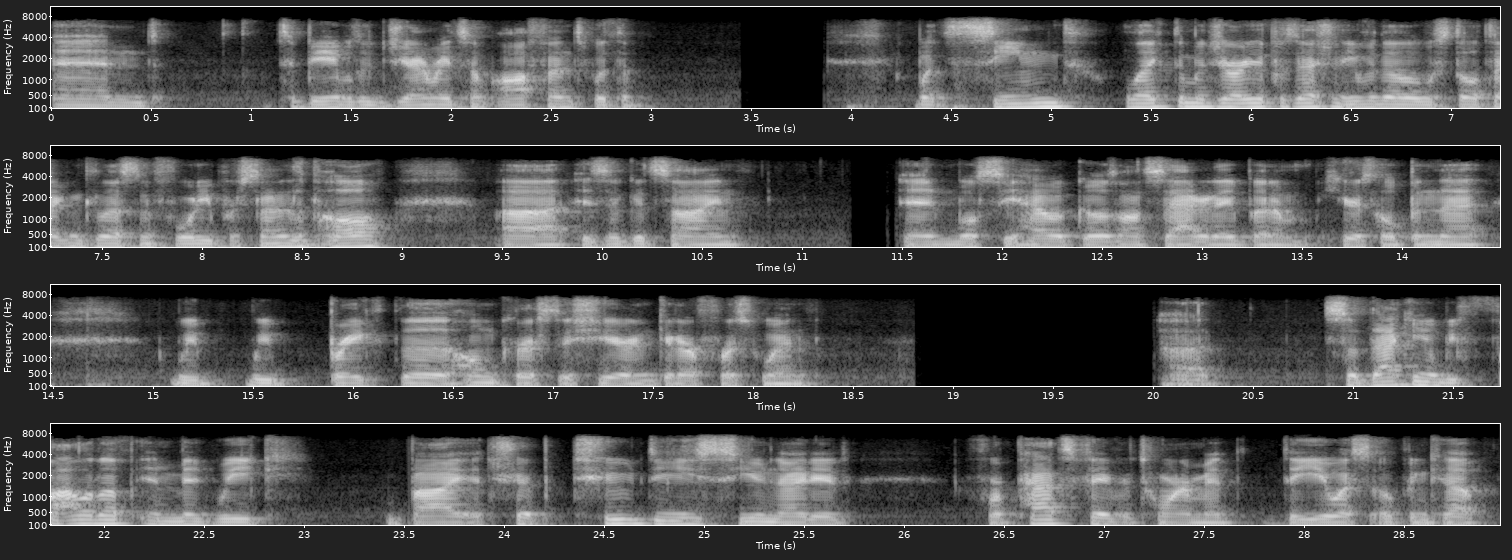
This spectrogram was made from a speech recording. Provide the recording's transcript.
And to be able to generate some offense with the what seemed like the majority of possession, even though it was still technically less than 40% of the ball, uh, is a good sign. And we'll see how it goes on Saturday. But I'm here's hoping that we we break the home curse this year and get our first win. Uh, so that game will be followed up in midweek by a trip to DC United for Pat's favorite tournament, the U.S. Open Cup.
